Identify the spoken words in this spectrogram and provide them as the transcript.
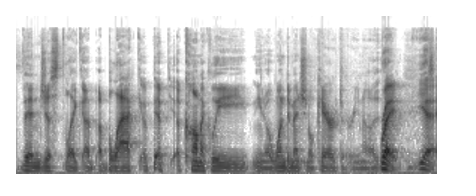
than just like a, a black, a, a comically, you know, one-dimensional character. You know, Right. Yeah.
